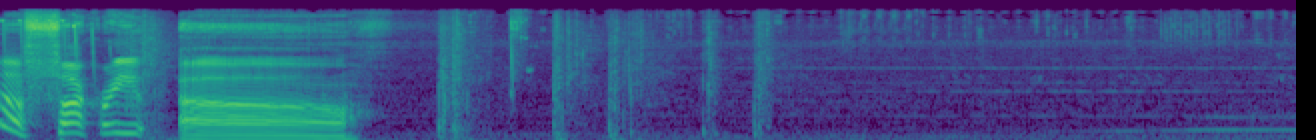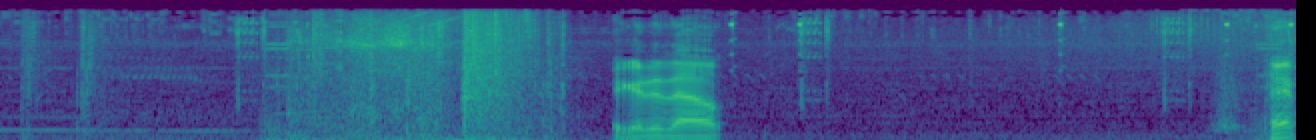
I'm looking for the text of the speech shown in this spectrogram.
The fuck were you? Oh. Figured it out. Okay.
